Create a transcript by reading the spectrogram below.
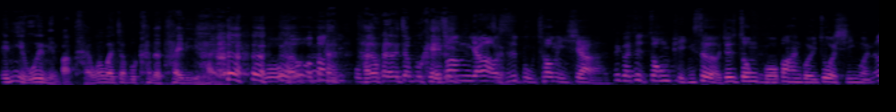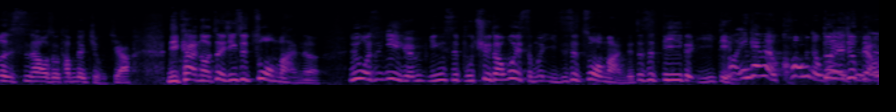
哎，你也未免把台湾外交部看得太厉害 了。我我帮台湾外交部可以帮杨老师补充一下，这个是中评社，就是中国帮韩国做新闻。二十四号的时候，他们在酒家，你看哦，这已经是坐满了。如果是议员临时不去到，为什么椅子是坐满的？这是第一个疑点。哦，应该会有空的位置，对，就表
